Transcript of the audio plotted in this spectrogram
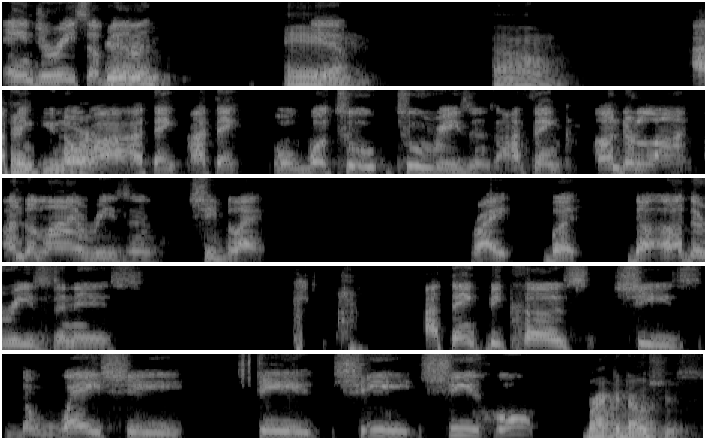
Angel Reese a villain? and um, I think you know Clark. why. I think I think well, well two two reasons. I think underlying underlying reason she black. Right? But the other reason is I think because she's the way she she she she who braggadocious.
